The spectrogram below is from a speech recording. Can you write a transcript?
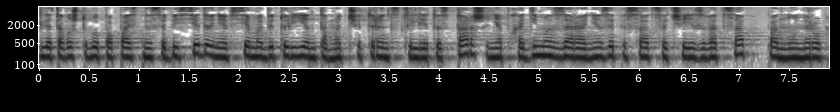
Для того, чтобы попасть на собеседование, всем абитуриентам от 14 лет и старше необходимо заранее записаться через WhatsApp по номеру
